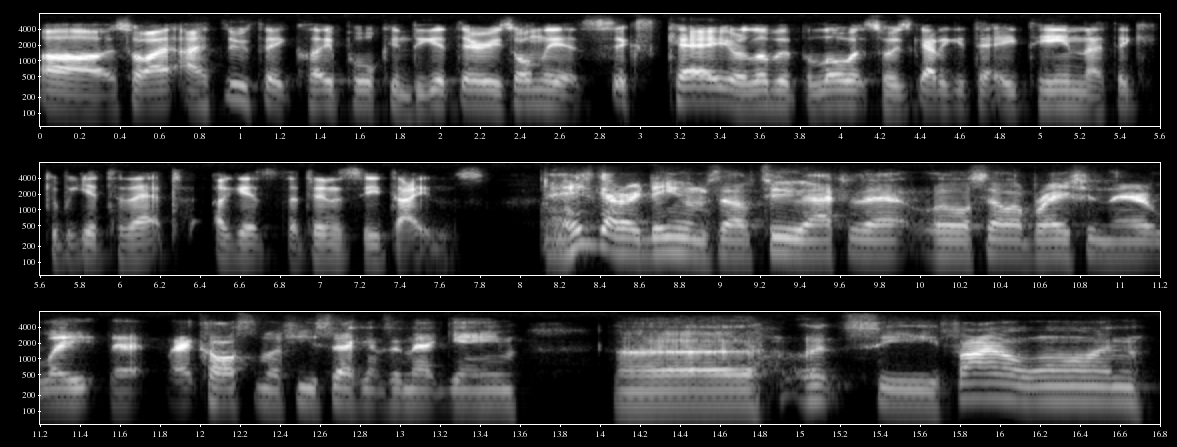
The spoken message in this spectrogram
Uh, so I, I, do think Claypool can get there. He's only at 6K or a little bit below it, so he's got to get to 18. I think he could get to that against the Tennessee Titans. And he's got to redeem himself too after that little celebration there late. That that cost him a few seconds in that game. Uh, let's see, final one.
